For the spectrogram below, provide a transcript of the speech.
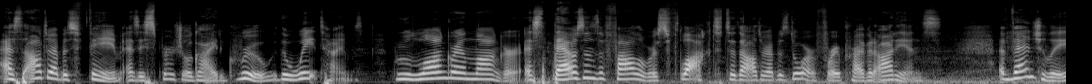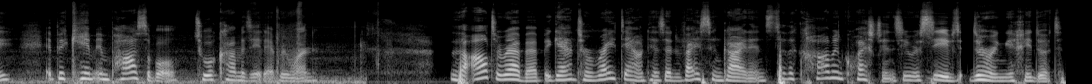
As the Alter Rebbe's fame as a spiritual guide grew, the wait times grew longer and longer as thousands of followers flocked to the Alter Rebbe's door for a private audience. Eventually, it became impossible to accommodate everyone. The Alter Rebbe began to write down his advice and guidance to the common questions he received during Yechidut.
